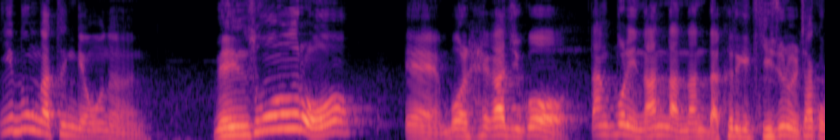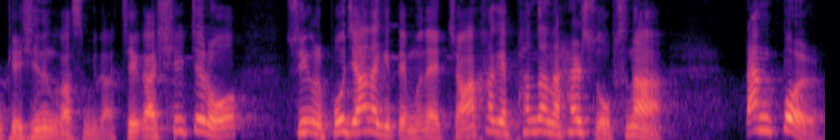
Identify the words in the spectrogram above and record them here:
이분 같은 경우는 왼손으로 예, 뭘 해가지고 땅볼이 난다 안 난다 그렇게 기준을 잡고 계시는 것 같습니다. 제가 실제로 스윙을 보지 않았기 때문에 정확하게 판단을 할 수 없으나 땅볼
